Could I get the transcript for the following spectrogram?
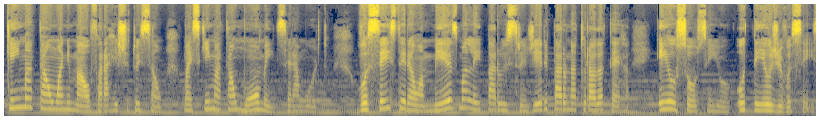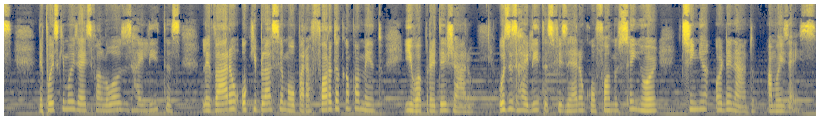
Quem matar um animal fará restituição, mas quem matar um homem será morto. Vocês terão a mesma lei para o estrangeiro e para o natural da terra. Eu sou o Senhor, o Deus de vocês. Depois que Moisés falou aos israelitas, levaram o que blasfemou para fora do acampamento e o apredejaram. Os israelitas fizeram conforme o Senhor tinha ordenado a Moisés.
